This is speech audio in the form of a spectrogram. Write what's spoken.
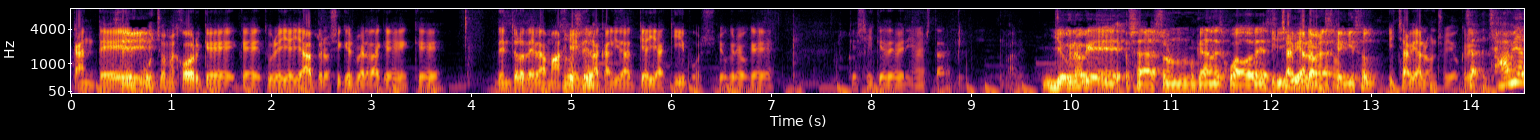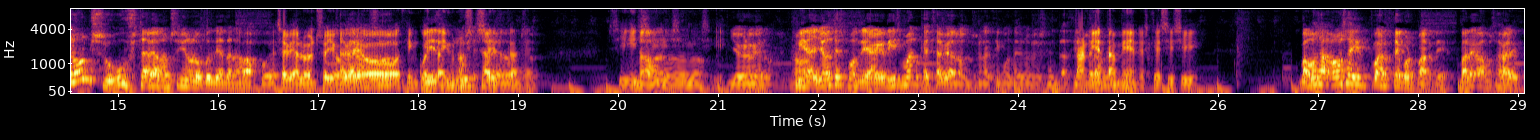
Kanté Sí. es mucho mejor que, que Turella ya, pero sí que es verdad que, que dentro de la magia No y de la calidad que hay aquí, pues yo creo que, que sí que deberían estar aquí. Vale. Yo creo que, o sea, son grandes jugadores y, Y Xavi la Alonso. verdad es que aquí son... Y Xavi Alonso, yo creo. Xa- Xavi Alonso, uff, Xavi Alonso yo no lo pondría tan abajo, ¿eh? Xavi Alonso, yo Xavi creo Alonso es 51 muy Xavi 60, Alonso. eh. Sí, no, sí, no, no, sí, no. sí. Yo creo que no. Mira, yo antes pondría a Griezmann que a Xavi Alonso en el 51-60. También, también, es que sí, sí. Vamos a, vamos a ir parte por parte, ¿vale? Vamos a Vale. ver.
